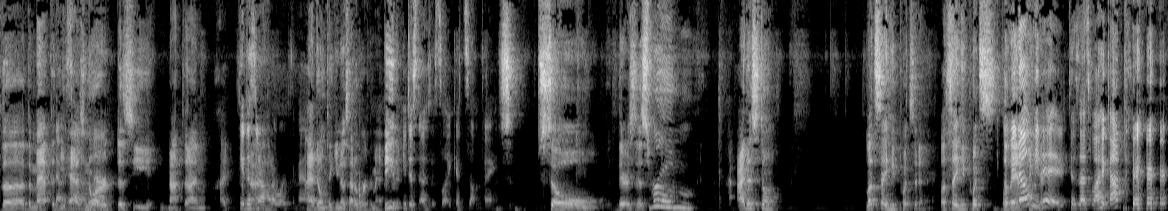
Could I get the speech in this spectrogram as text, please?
the the map that No, he has. Nor does he. Not that I'm. I, he I'm doesn't not- know how to work the map. I don't think he knows how to work the map either. He just knows it's like it's something. So there's this room. I just don't. Let's say he puts it in there. Let's say he puts the. Well, we know he did because that's why I got there.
